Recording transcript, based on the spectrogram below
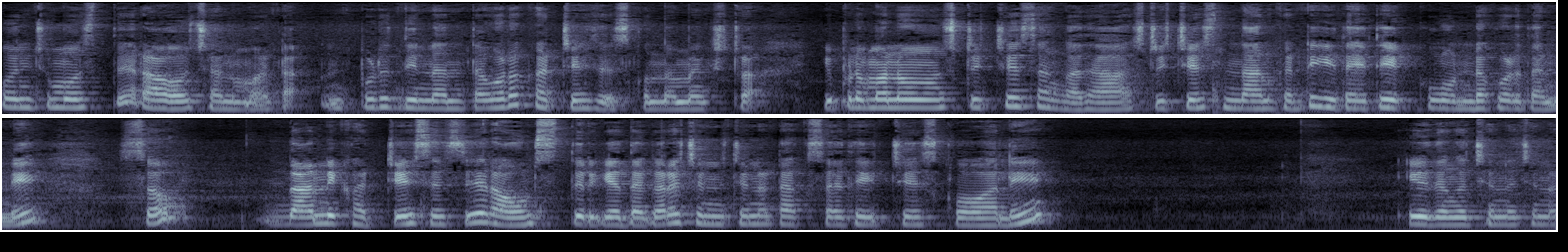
కొంచెం వస్తే రావచ్చు అనమాట ఇప్పుడు దీన్ని అంతా కూడా కట్ చేసేసుకుందాం ఎక్స్ట్రా. ఇప్పుడు మనం స్టిచ్ చేసాం కదా స్టిచ్ చేసిన దానికంటే ఇదైతే ఎక్కువ ఉండకూడదండి. సో దాన్ని కట్ చేసేసి రౌండ్స్ తిరిగే దగ్గర చిన్న చిన్న టక్స్ అయితే ఇచ్చేసుకోవాలి. ఈ విధంగా చిన్న చిన్న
